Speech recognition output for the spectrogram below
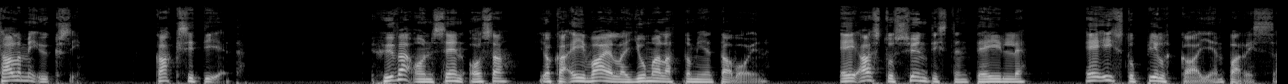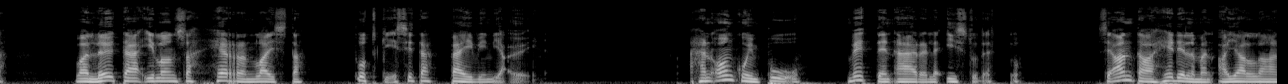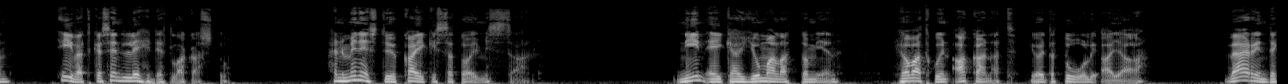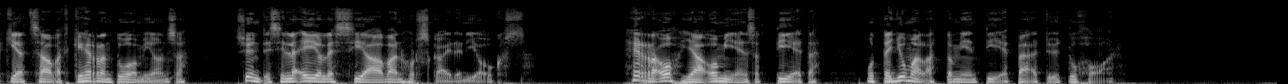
Psalmi 1. Kaksi tietä. Hyvä on sen osa, joka ei vaella jumalattomien tavoin, ei astu syntisten teille, ei istu pilkkaajien parissa, vaan löytää ilonsa Herran laista, tutkii sitä päivin ja öin. Hän on kuin puu, vetten äärelle istutettu. Se antaa hedelmän ajallaan, eivätkä sen lehdet lakastu. Hän menestyy kaikissa toimissaan. Niin ei käy jumalattomien, he ovat kuin akanat, joita tuuli ajaa. Väärintekijät saavat kerran tuomionsa, syntisillä ei ole sijaa vanhurskaiden joukossa. Herra ohjaa omiensa tietä, mutta jumalattomien tie päätyy tuhoon.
